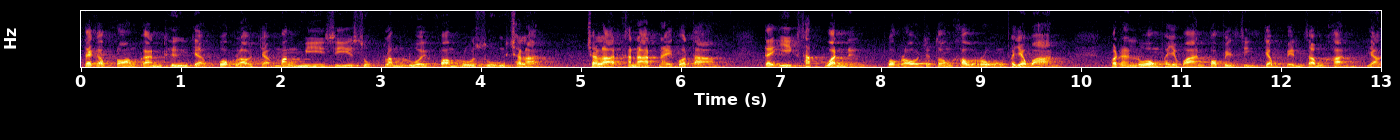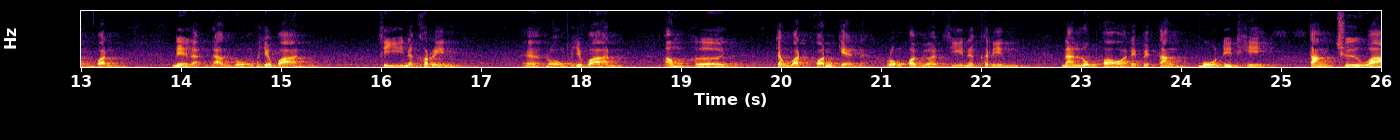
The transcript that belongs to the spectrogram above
แต่กับพร้อมกันถึงจะพวกเราจะมั่งมีสีสุขร่ำรวยความรู้สูงฉลาดฉลาดขนาดไหนก็ตาม แต่อีกสักวันหนึ่งพวกเราจะต้องเข้าโรงพยาบาล เพราะนั้นโรงพยาบาลก็เป็นสิ่งจำเป็นสำคัญอย่างวัน นี่แหละดังโรงพยาบาลศรีนครินโรงพยาบาลอำเภอจังหวัดขอนแก่นโรงพยาบาลศรีนครินนั้นหลวงพ่อได้ไปตั้งมูลนิธิตั้งชื่อว่า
